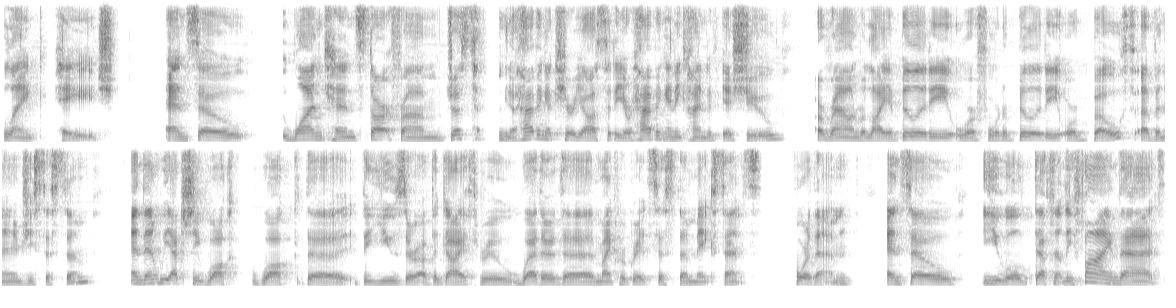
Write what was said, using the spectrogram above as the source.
blank page. And so one can start from just, you know, having a curiosity or having any kind of issue around reliability or affordability or both of an energy system. And then we actually walk walk the the user of the guy through whether the microgrid system makes sense for them. And so you will definitely find that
